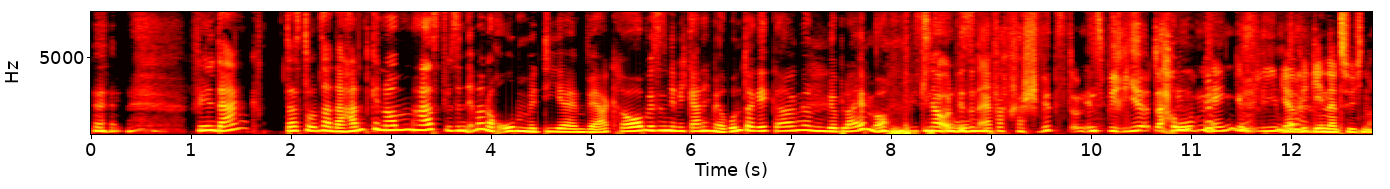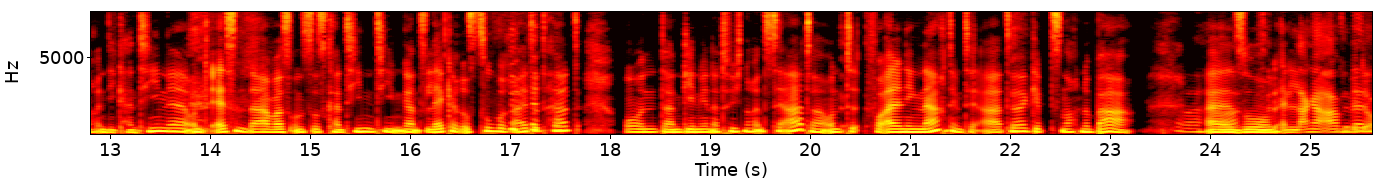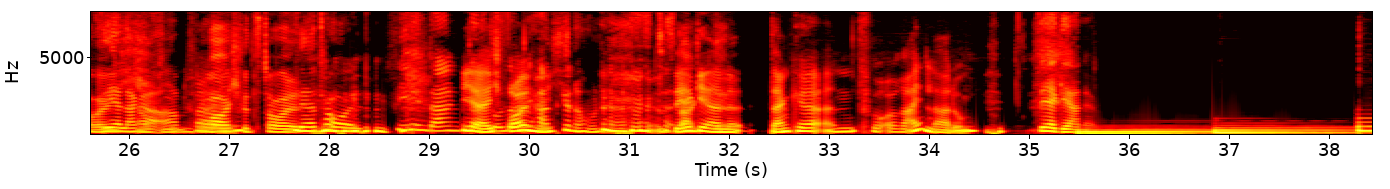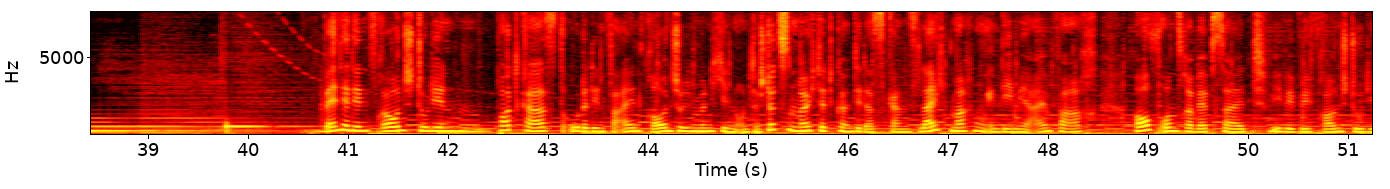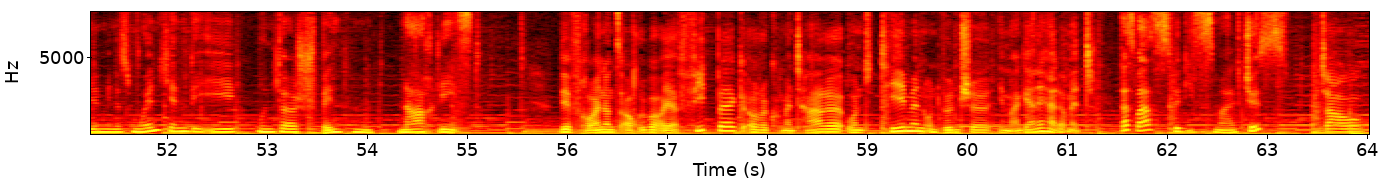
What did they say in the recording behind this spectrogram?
Vielen Dank dass du uns an der Hand genommen hast. Wir sind immer noch oben mit dir im Werkraum. Wir sind nämlich gar nicht mehr runtergegangen. Wir bleiben auch ein bisschen. Genau, und wir oben. sind einfach verschwitzt und inspiriert da oben hängen geblieben. Ja, wir gehen natürlich noch in die Kantine und essen da, was uns das Kantinenteam ganz Leckeres zubereitet hat. Und dann gehen wir natürlich noch ins Theater. Und vor allen Dingen nach dem Theater gibt's noch eine Bar. Aha. Also Es wird ein langer Abend wird mit ein euch. sehr langer Auf jeden Abend. Fall. Boah, ich find's toll. Sehr toll. Vielen Dank, Ja, dass ich du uns die mich. Hand genommen hast. sehr Danke. gerne. Danke an, für eure Einladung. Sehr gerne. Wenn ihr den Frauenstudien-Podcast oder den Verein Frauenstudien München unterstützen möchtet, könnt ihr das ganz leicht machen, indem ihr einfach auf unserer Website www.frauenstudien-muenchen.de unter Spenden nachlest. Wir freuen uns auch über euer Feedback, eure Kommentare und Themen und Wünsche. Immer gerne her damit. Das war's für dieses Mal. Tschüss. Ciao.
